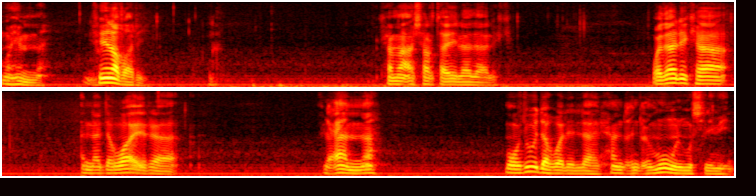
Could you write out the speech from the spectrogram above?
مهمة في نظري كما أشرت إلى ذلك. وذلك أن دوائر العامة موجودة ولله الحمد عند عموم المسلمين.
